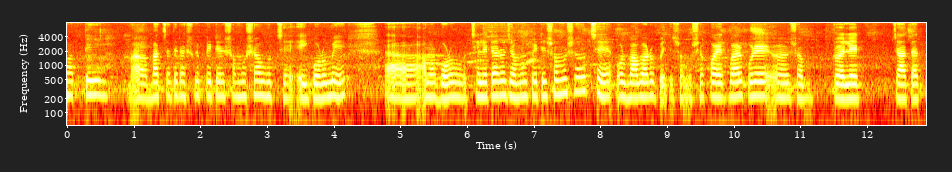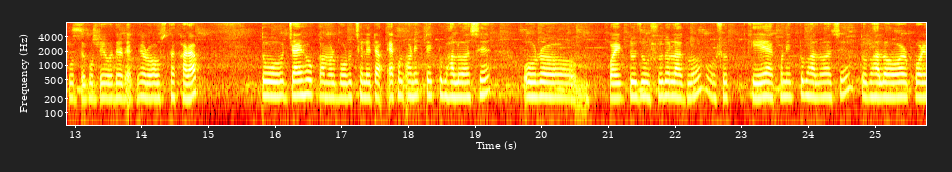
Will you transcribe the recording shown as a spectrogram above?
ভাবতেই বাচ্চাদের আসলে পেটের সমস্যাও হচ্ছে এই গরমে। আমার বড় ছেলেটারও যেমন পেটের সমস্যা হচ্ছে, ওর বাবারও পেটের সমস্যা। কয়েকবার করে সব টয়লেট যাতায়াত করতে করতে ওদের একেবারে অবস্থা খারাপ। তো যাই হোক, আমার বড় ছেলেটা এখন অনেকটা একটু ভালো আছে। ওর কয়েক ডোজ ওষুধও লাগল। ওষুধ খেয়ে এখন একটু ভালো আছে। তো ভালো হওয়ার পরে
